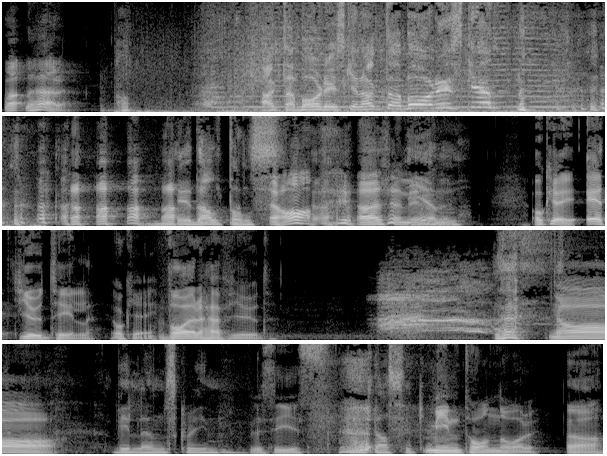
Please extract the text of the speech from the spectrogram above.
Va, det här? Akta bardisken, akta bardisken! det är Daltons. Ja, jag kände igen det. Okej, ett ljud till. Okej. Vad är det här för ljud? Ja, Wilhelm Scream. precis. Klassiker. Min tonår. Ja,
